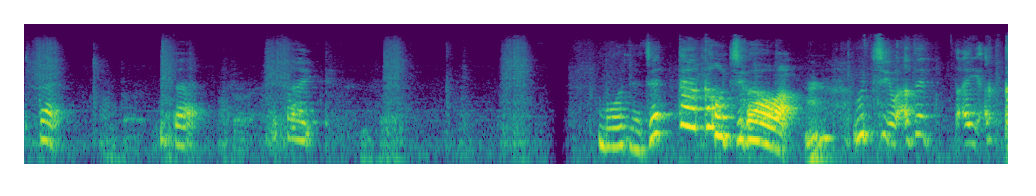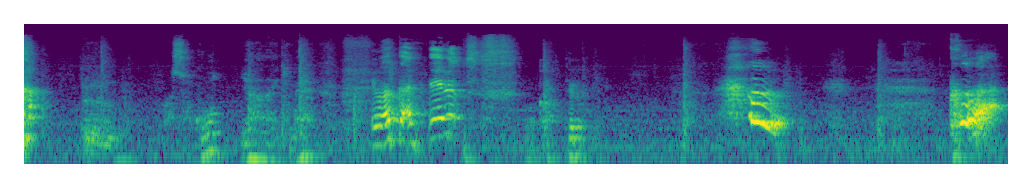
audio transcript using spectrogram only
痛い。痛い。痛い。もうね絶対あかんうち側は。うちは絶対あかんそこをやらないとね分かってる。分かってる。くわ。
